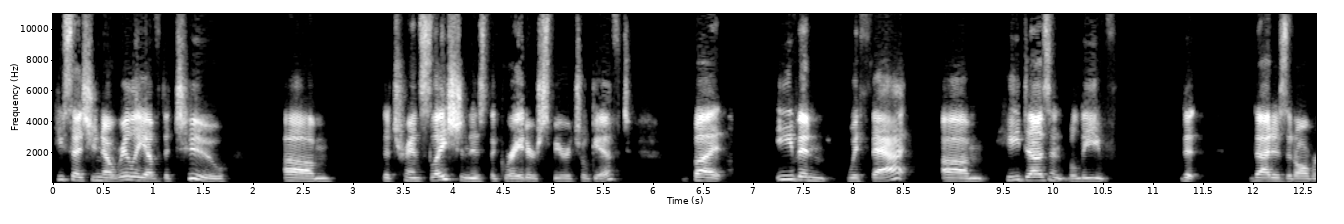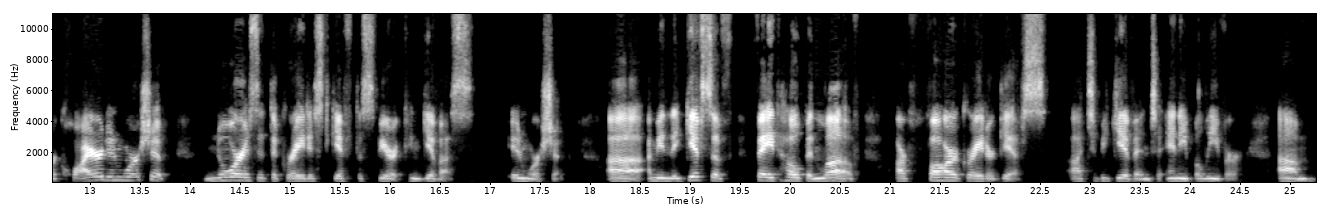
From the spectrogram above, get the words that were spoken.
he says, you know, really of the two, um, the translation is the greater spiritual gift. But even with that, um, he doesn't believe that that is at all required in worship nor is it the greatest gift the Spirit can give us in worship. Uh, I mean, the gifts of faith, hope, and love are far greater gifts uh, to be given to any believer. Um,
